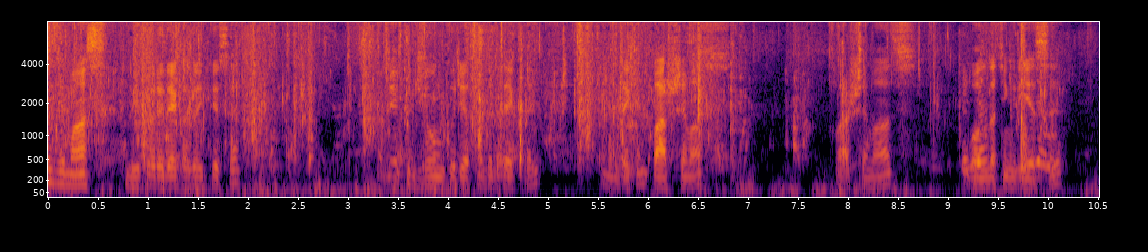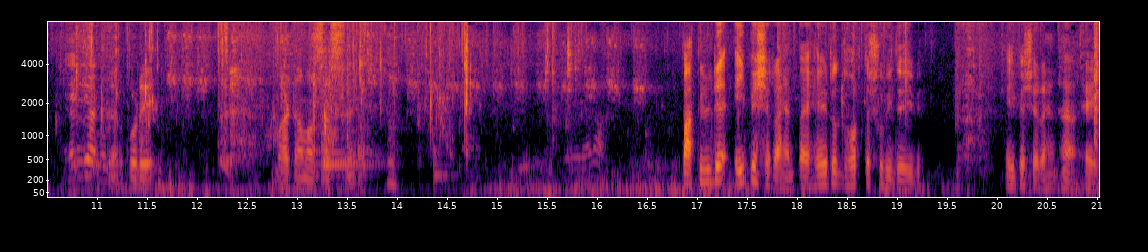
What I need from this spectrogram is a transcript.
এই যে মাছ ভিতরে দেখা যাইতেছে আমি একটু ঝুম করি আপনাদের দেখাই। দেখেন পার্শে মাছ পার্শে মাছ গলদা চিংড়ি আছে তারপরে ভাটা মাছ আছে। পাতিলটা এই পেশে রাখেন তাই হেঁটে ধরতে সুবিধা হইবে। এই পেশে রাখেন হ্যাঁ এই।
